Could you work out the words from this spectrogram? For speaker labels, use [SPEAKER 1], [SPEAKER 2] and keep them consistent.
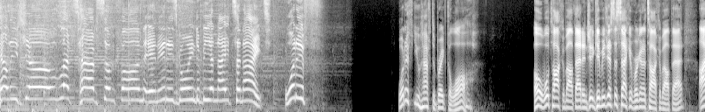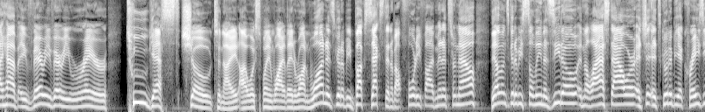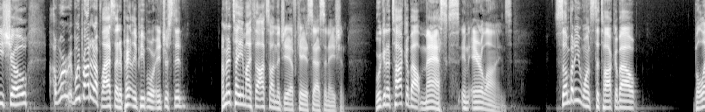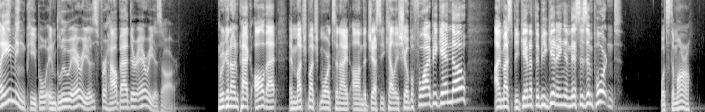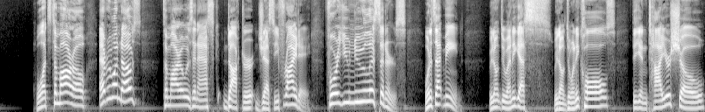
[SPEAKER 1] Kelly Show. Let's have some fun, and it is going to be a night tonight. What if, what if you have to break the law? Oh, we'll talk about that. And give me just a second. We're going to talk about that. I have a very, very rare two guest show tonight. I will explain why later on. One is going to be Buck Sexton about 45 minutes from now. The other one's going to be Selena Zito in the last hour. It's it's going to be a crazy show. Uh, we're, we brought it up last night. Apparently, people were interested. I'm going to tell you my thoughts on the JFK assassination. We're going to talk about masks in airlines. Somebody wants to talk about blaming people in blue areas for how bad their areas are. We're going to unpack all that and much, much more tonight on the Jesse Kelly Show. Before I begin, though, I must begin at the beginning, and this is important. What's tomorrow? What's tomorrow? Everyone knows tomorrow is an Ask Dr. Jesse Friday. For you new listeners, what does that mean? We don't do any guests, we don't do any calls. The entire show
